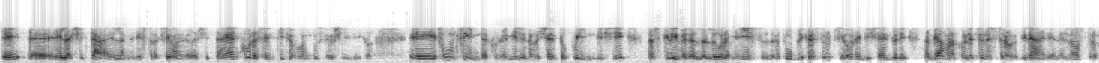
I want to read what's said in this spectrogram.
e, eh, e la città e l'amministrazione della città, è ancora sentito come museo civico. E fu un sindaco nel 1915 a scrivere all'allora ministro della pubblica istruzione dicendogli abbiamo una collezione straordinaria nel nostro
